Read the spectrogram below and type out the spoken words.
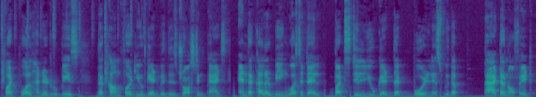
For 1200 rupees the comfort you get with these drawstring pants and the color being versatile but still you get that boldness with the pattern of it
